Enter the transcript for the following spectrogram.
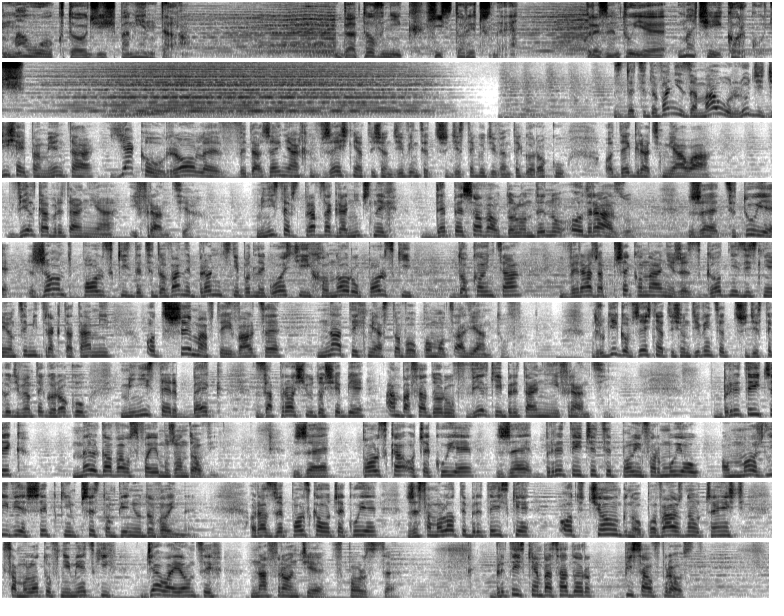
Mało kto dziś pamięta. Datownik historyczny prezentuje Maciej Korkuć. Zdecydowanie za mało ludzi dzisiaj pamięta, jaką rolę w wydarzeniach września 1939 roku odegrać miała Wielka Brytania i Francja. Minister spraw zagranicznych depeszował do Londynu od razu, że, cytuję, rząd polski zdecydowany bronić niepodległości i honoru Polski do końca wyraża przekonanie, że zgodnie z istniejącymi traktatami otrzyma w tej walce natychmiastową pomoc aliantów. 2 września 1939 roku minister Beck zaprosił do siebie ambasadorów Wielkiej Brytanii i Francji. Brytyjczyk meldował swojemu rządowi, że Polska oczekuje, że Brytyjczycy poinformują o możliwie szybkim przystąpieniu do wojny oraz że Polska oczekuje, że samoloty brytyjskie odciągną poważną część samolotów niemieckich działających na froncie w Polsce. Brytyjski ambasador pisał wprost:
